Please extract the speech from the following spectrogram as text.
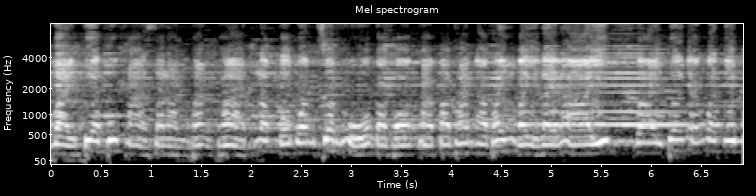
ไหว้เพื่อผู้ขาสลังพังพาดลำบบวนส่วนหูก็ขอกราบประทานอภัยไว้หลายๆไหว้เพื่อหยังบัดนี้แม่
